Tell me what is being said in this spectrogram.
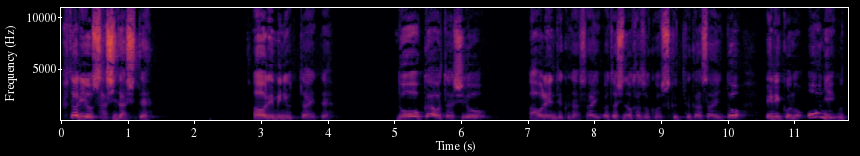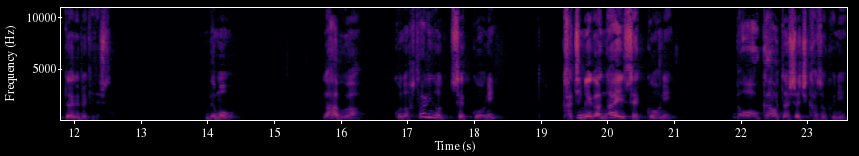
二人を差し出して憐れみに訴えてどうか私を憐れんでください私の家族を救ってくださいとエリコの王に訴えるべきでした。でもラーブはこの2人の石膏に勝ち目がない石膏にどうか私たち家族に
